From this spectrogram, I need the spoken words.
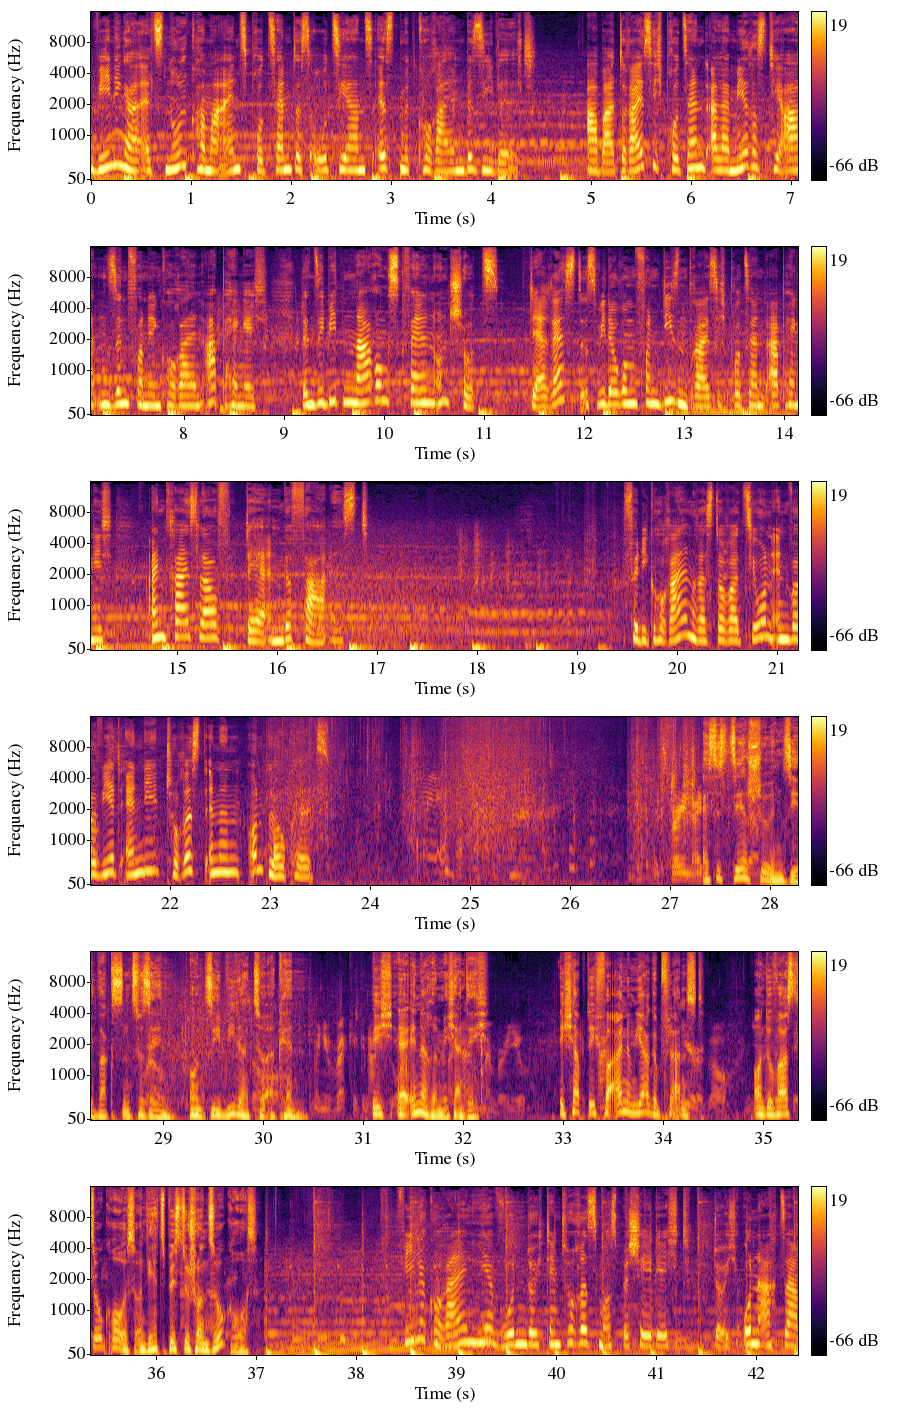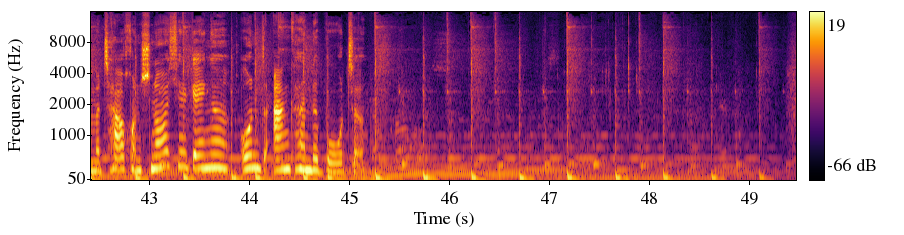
Weniger als 0,1 Prozent des Ozeans ist mit Korallen besiedelt. Aber 30 Prozent aller Meerestierarten sind von den Korallen abhängig, denn sie bieten Nahrungsquellen und Schutz. Der Rest ist wiederum von diesen 30 Prozent abhängig, ein Kreislauf, der in Gefahr ist. Für die Korallenrestauration involviert Andy Touristinnen und Locals. Es ist sehr schön, sie wachsen zu sehen und sie wiederzuerkennen. Ich erinnere mich an dich. Ich habe dich vor einem Jahr gepflanzt. Und du warst so groß und jetzt bist du schon so groß. Viele Korallen hier wurden durch den Tourismus beschädigt, durch unachtsame Tauch- und Schnorchelgänge und ankernde Boote.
